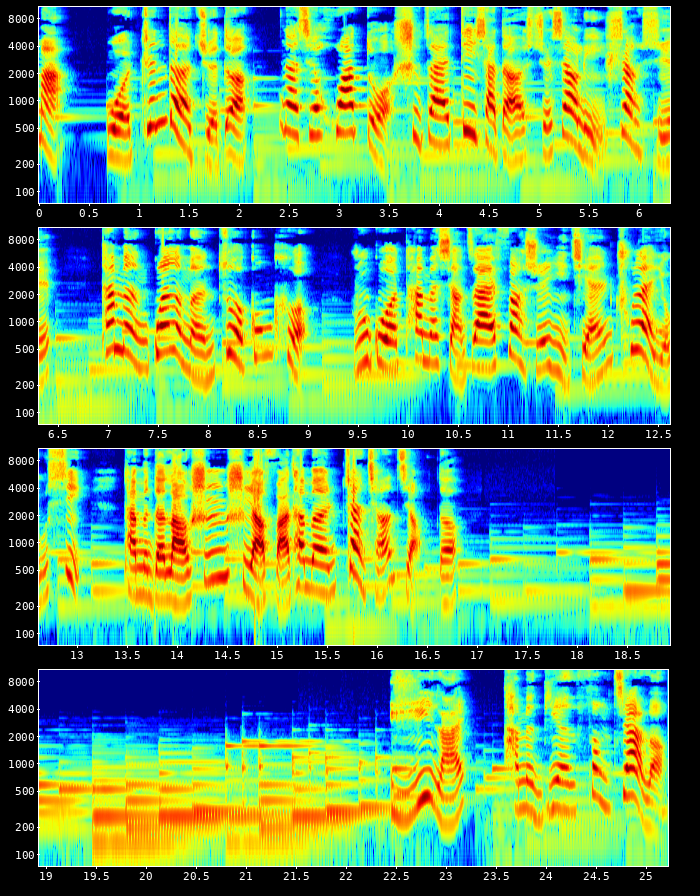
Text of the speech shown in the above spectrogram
妈，我真的觉得那些花朵是在地下的学校里上学，他们关了门做功课。如果他们想在放学以前出来游戏，他们的老师是要罚他们站墙角的。雨一来，他们便放假了。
